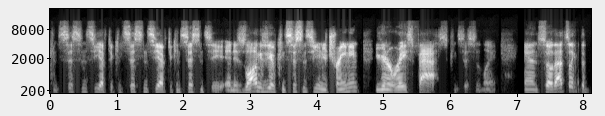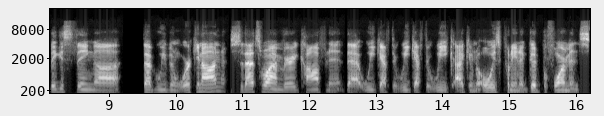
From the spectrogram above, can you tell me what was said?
consistency after consistency after consistency. And as long as you have consistency in your training, you're going to race fast consistently. And so that's like the biggest thing uh, that we've been working on. So that's why I'm very confident that week after week after week, I can always put in a good performance.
